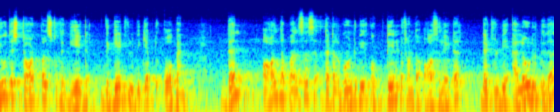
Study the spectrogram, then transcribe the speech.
give the start pulse to the gate the gate will be kept open then all the pulses that are going to be obtained from the oscillator that will be allowed to the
